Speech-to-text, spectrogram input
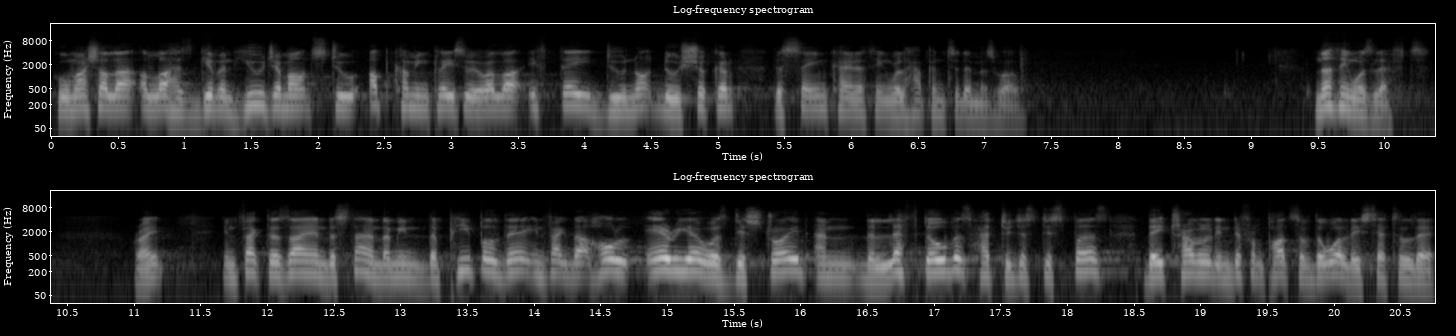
who mashallah Allah has given huge amounts to upcoming places with Allah. If they do not do shukr the same kind of thing will happen to them as well. Nothing was left right? In fact as I understand I mean the people there in fact that whole area was destroyed and the leftovers had to just disperse. They traveled in different parts of the world. They settled there.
